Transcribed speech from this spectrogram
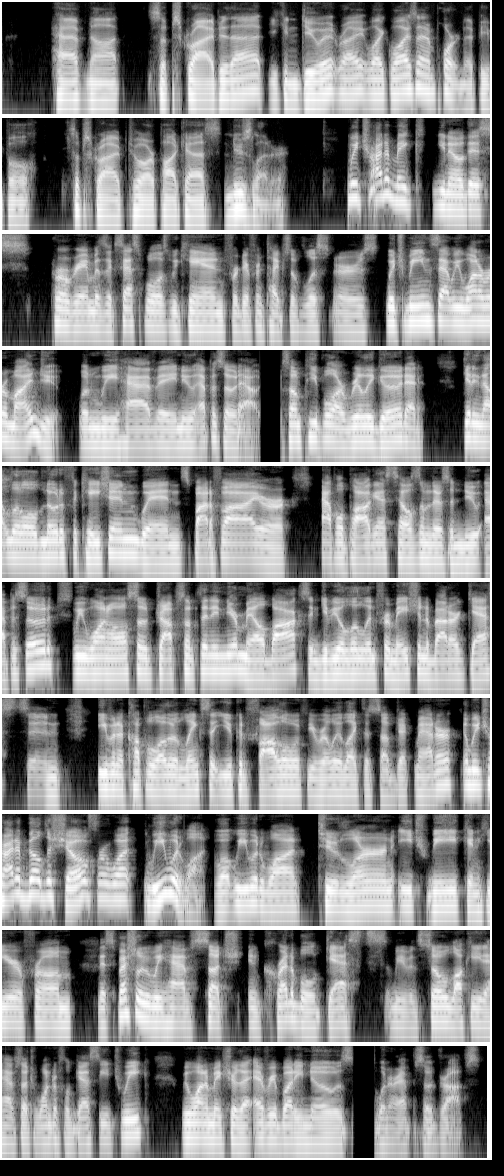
have not subscribed to that, you can do it, right? Like, why is that important that people subscribe to our podcast newsletter? we try to make you know this program as accessible as we can for different types of listeners which means that we want to remind you when we have a new episode out. Some people are really good at getting that little notification when spotify or apple podcast tells them there's a new episode we want to also drop something in your mailbox and give you a little information about our guests and even a couple other links that you could follow if you really like the subject matter. And we try to build the show for what we would want, what we would want to learn each week and hear from, especially when we have such incredible guests. We've been so lucky to have such wonderful guests each week. We want to make sure that everybody knows when our episode drops.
